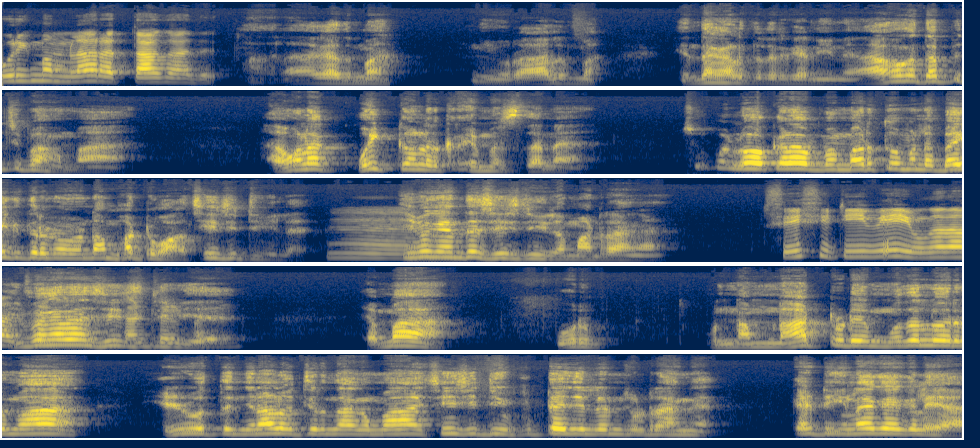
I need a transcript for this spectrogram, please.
உரிமம்லாம் ரத்தாகாது. அதெல்லாம் ஆகாதும்மா. நீ ஒரு ஆளும்மா. எந்த காலத்தில் இருக்கா நீ அவங்க தப்பிச்சுப்பாங்கம்மா. அவங்களாம் ஒயிட் கலர் கிரைமர்ஸ் தானே. சும்மா லோக்கலாக மருத்துவமனையில் பைக் திருடணும்னா மாட்டுவான் சிசிடிவியில் இவங்க எந்த சிசிடிவியில் மாட்டுறாங்க? சிசிடிவி இவங்க தான் இவங்க தான் சிசிடிவி ஏம்மா ஒரு நம் நாட்டுடைய முதல்வருமா எழுபத்தஞ்சு நாள் வச்சுருந்தாங்கம்மா சிசிடிவி ஃபுட்டேஜ் இல்லைன்னு சொல்கிறாங்க கேட்டிங்களா கேட்கலையா?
